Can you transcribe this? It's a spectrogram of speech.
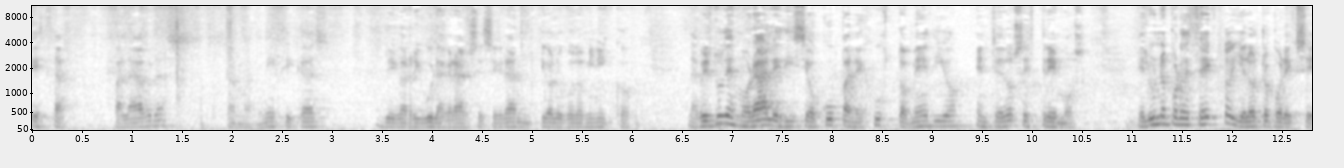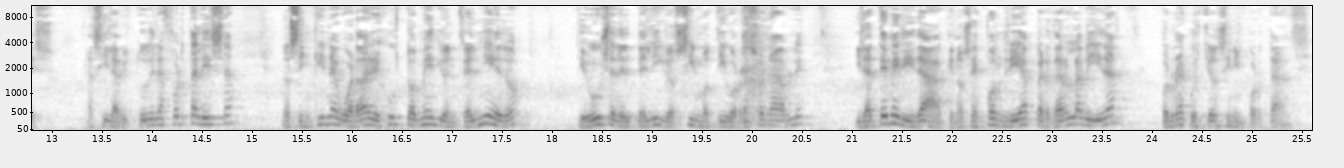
estas palabras tan magníficas de Garrigula Grange, ese gran teólogo dominico. Las virtudes morales, dice, ocupan el justo medio entre dos extremos, el uno por defecto y el otro por exceso. Así la virtud de la fortaleza nos inclina a guardar el justo medio entre el miedo, que huye del peligro sin motivo razonable, y la temeridad que nos expondría perder la vida por una cuestión sin importancia.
